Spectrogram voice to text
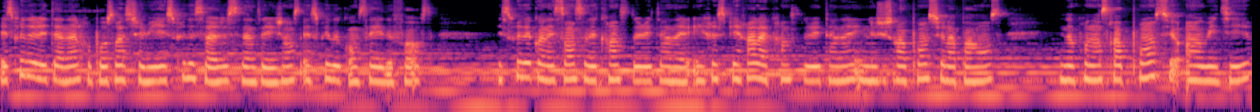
L'esprit de l'Éternel reposera sur lui, esprit de sagesse et d'intelligence, esprit de conseil et de force, esprit de connaissance et de crainte de l'Éternel. Il respirera la crainte de l'Éternel, il ne jugera point sur l'apparence, il ne prononcera point sur un oui-dire,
